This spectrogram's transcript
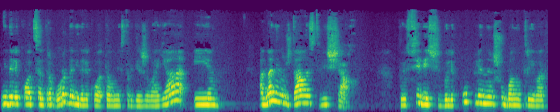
недалеко от центра города, недалеко от того места, где жила я, и она не нуждалась в вещах. То есть все вещи были куплены, шуба нутриевая в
